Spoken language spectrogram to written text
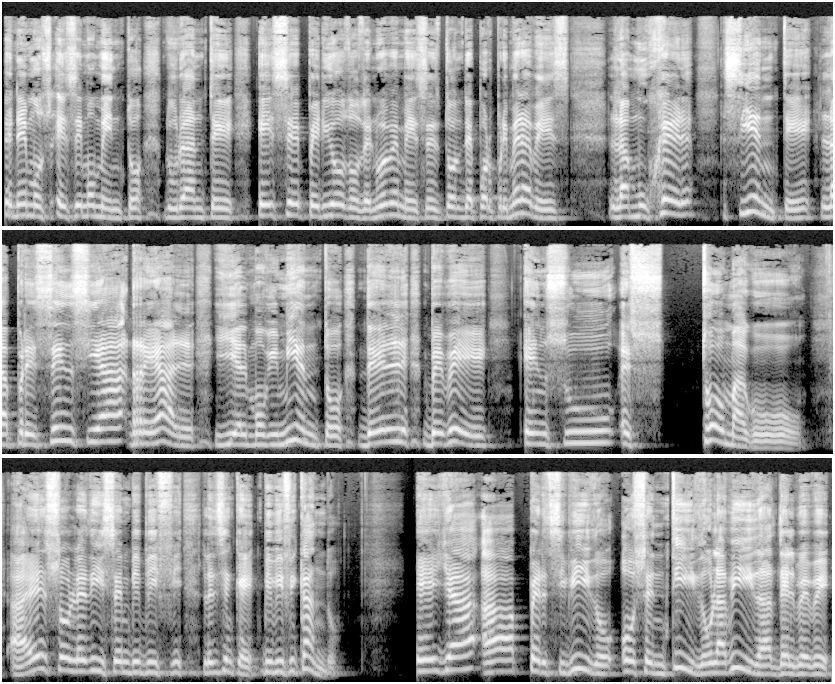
tenemos ese momento durante ese periodo de nueve meses donde por primera vez la mujer siente la presencia real y el movimiento del bebé en su estómago. A eso le dicen, le dicen que vivificando ella ha percibido o sentido la vida del bebé.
